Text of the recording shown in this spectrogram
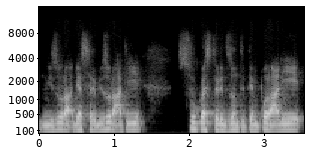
misura- di essere misurati su questi orizzonti temporali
